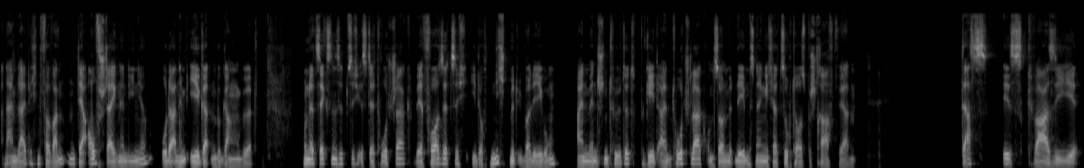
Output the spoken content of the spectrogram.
an einem leiblichen Verwandten der aufsteigenden Linie oder an einem Ehegatten begangen wird. 176 ist der Totschlag. Wer vorsätzlich jedoch nicht mit Überlegung einen Menschen tötet, begeht einen Totschlag und soll mit lebenslänglicher Zuchthaus bestraft werden. Das ist quasi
